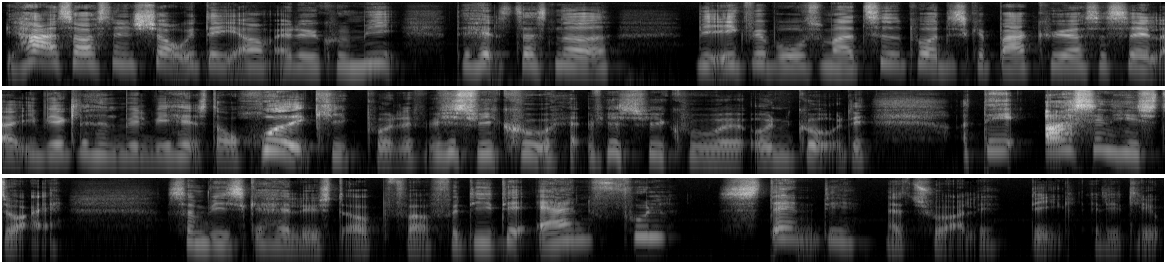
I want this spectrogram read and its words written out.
vi har altså også en sjov idé om, at økonomi, det helst er sådan noget, vi ikke vil bruge så meget tid på, og det skal bare køre sig selv, og i virkeligheden vil vi helst overhovedet ikke kigge på det, hvis vi kunne, hvis vi kunne øh, undgå det. Og det er også en historie som vi skal have løst op for, fordi det er en fuldstændig naturlig del af dit liv.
